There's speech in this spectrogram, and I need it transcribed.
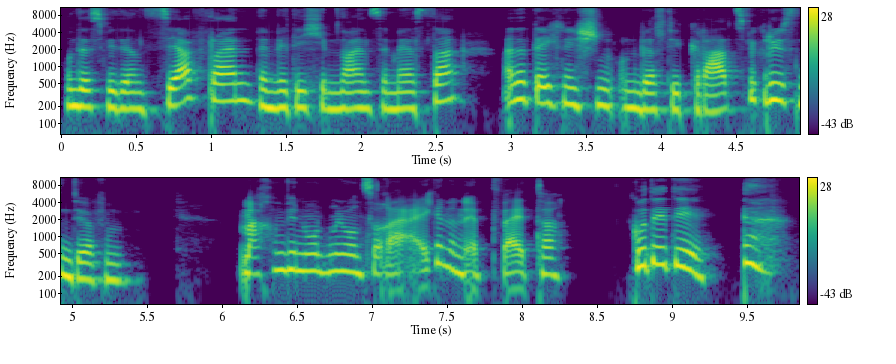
und es würde uns sehr freuen, wenn wir dich im neuen Semester an der Technischen Universität Graz begrüßen dürfen. Machen wir nun mit unserer eigenen App weiter. Gute Idee!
